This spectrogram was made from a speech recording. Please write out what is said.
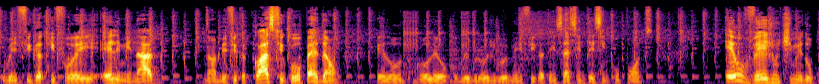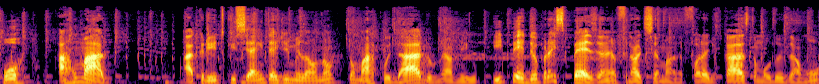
o Benfica que foi eliminado, não, o Benfica classificou, perdão, pelo goleou o Clube o Benfica tem 65 pontos. Eu vejo um time do Porto arrumado. Acredito que se a Inter de Milão não tomar cuidado, meu amigo, e perdeu para a Spezia, né, no final de semana, fora de casa, tomou 2 a 1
